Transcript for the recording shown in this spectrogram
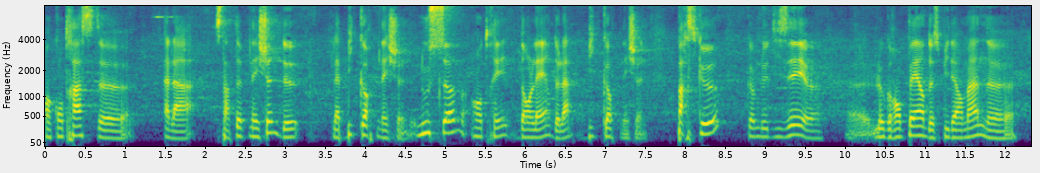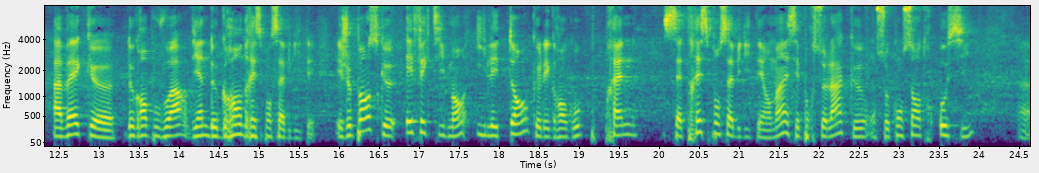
en contraste euh, à la Startup Nation de la Big Corp Nation. Nous sommes entrés dans l'ère de la Big Corp Nation. Parce que, comme le disait euh, le grand-père de Spider-Man, avec de grands pouvoirs viennent de grandes responsabilités. Et je pense que effectivement, il est temps que les grands groupes prennent cette responsabilité en main et c'est pour cela qu'on se concentre aussi euh,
